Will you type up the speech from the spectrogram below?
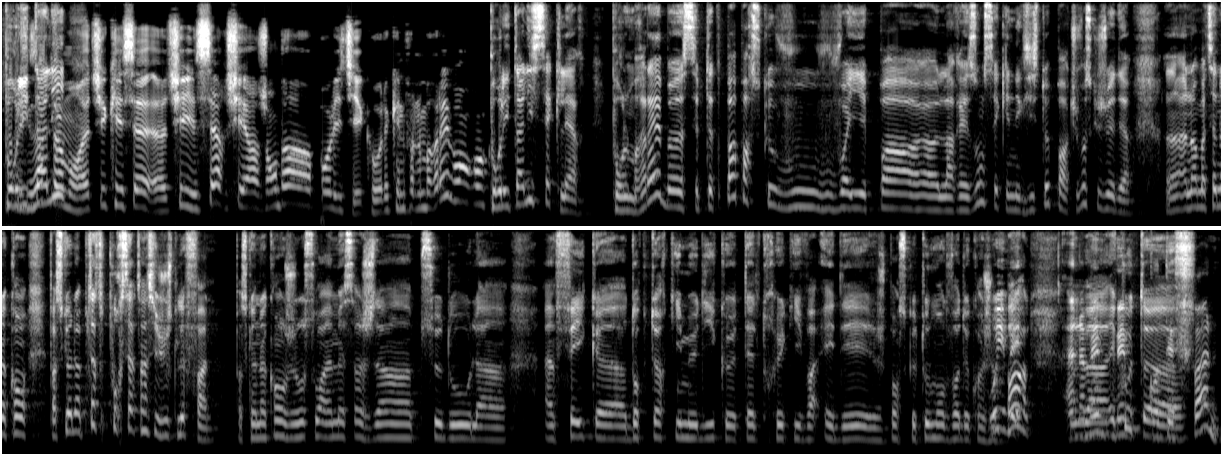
pour l'Italie. Exactement. Euh, euh, il sert chez agenda politique. Pour l'Italie, c'est clair. Pour le Maghreb, euh, c'est peut-être pas parce que vous vous voyez pas la raison, c'est qu'il n'existe pas. Tu vois ce que je veux dire? Alors maintenant, quand, parce que peut-être pour certains, c'est juste le fan. Parce que quand je reçois un message d'un pseudo, là, un fake docteur qui me dit que tel truc il va aider, je pense que tout le monde voit de quoi je oui, parle. Eh mais, bah, ben, écoute, même quand t'es fan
